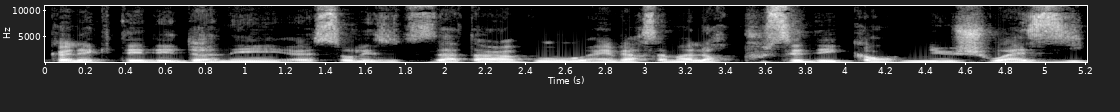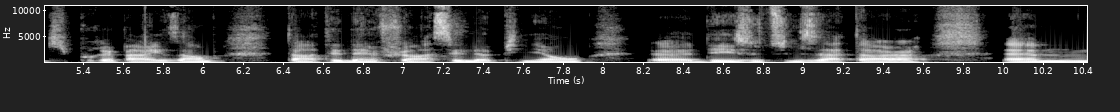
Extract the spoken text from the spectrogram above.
collecter des données sur les utilisateurs ou inversement leur pousser des contenus choisis qui pourraient par exemple tenter d'influencer l'opinion euh, des utilisateurs. Euh,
